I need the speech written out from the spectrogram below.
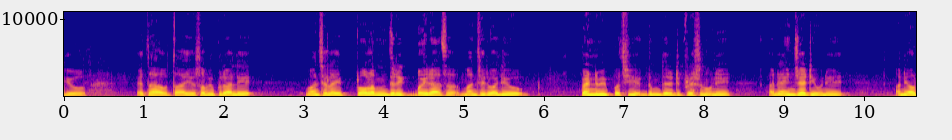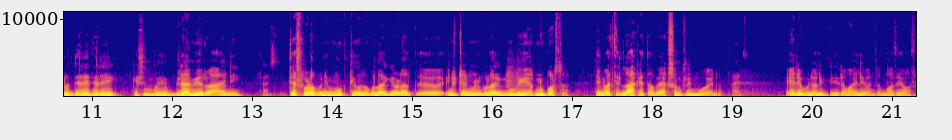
यो यताउता यो सबै कुराले मान्छेलाई प्रब्लम धेरै भइरहेछ। मान्छेहरू अहिले यो पेन्डेमिक पछि एकदम धेरै डिप्रेसन हुने होइन? एन्जाइटी हुने अनि अरू धेरै धेरै किसिमको यो बिरामीहरू आयो नि त्यसबाट पनि मुक्ति हुनको लागि एउटा इन्टरटेनमेन्टको लागि मुभी हेर्नुपर्छ। त्यही माथि लाखे त अब एक्सन फिल्म हो होइन। हेऱ्यो भने अलिकति रमाइलो हुन्छ मजै आउँछ।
